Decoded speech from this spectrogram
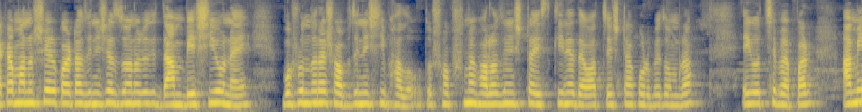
একা মানুষের কয়টা জিনিসের জন্য যদি দাম বেশিও নেয়, বসুন্ধরায় সব জিনিসই ভালো। তো সবসময় ভালো জিনিসটা স্কিনে দেওয়ার চেষ্টা করবে তোমরা। এই হচ্ছে ব্যাপার। আমি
